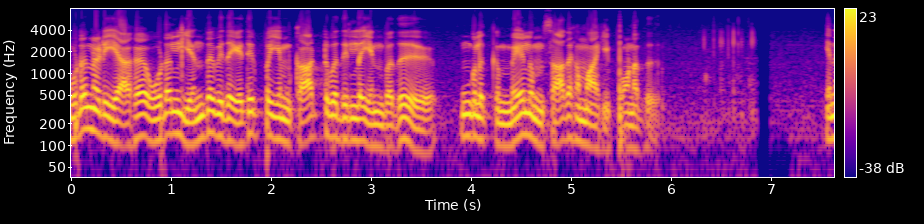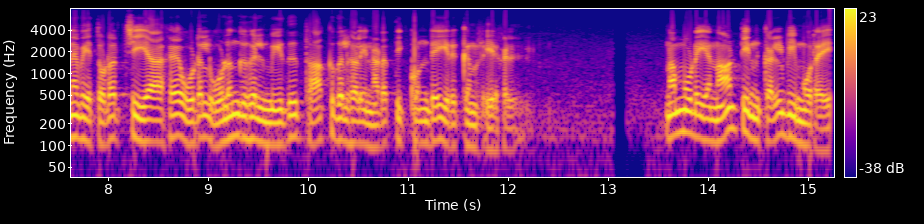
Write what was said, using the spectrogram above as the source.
உடனடியாக உடல் எந்தவித எதிர்ப்பையும் காட்டுவதில்லை என்பது உங்களுக்கு மேலும் சாதகமாகி போனது. எனவே தொடர்ச்சியாக உடல் ஒழுங்குகள் மீது தாக்குதல்களை நடத்தி கொண்டே இருக்கின்றீர்கள். நம்முடைய நாட்டின் கல்வி முறை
